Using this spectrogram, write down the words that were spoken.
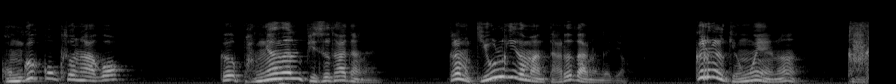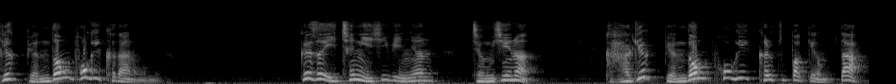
공급 곡선하고 그 방향은 비슷하잖아요. 그러면 기울기가만 다르다는 거죠. 그럴 경우에는 가격 변동폭이 크다는 겁니다. 그래서 2022년 정시는 가격 변동 폭이 클 수밖에 없다.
